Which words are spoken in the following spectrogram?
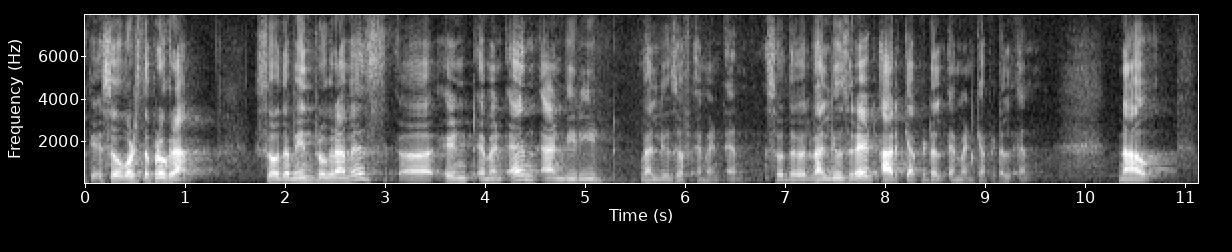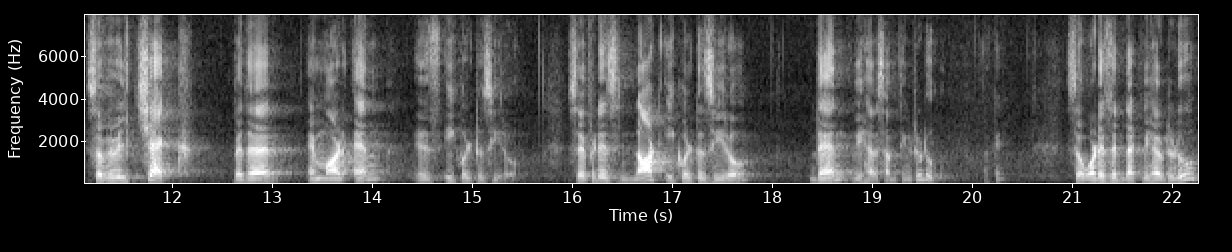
Okay. So, what is the program? So, the main program is uh, int m and n and we read values of m and n. So, the values read are capital M and capital N. Now, so we will check whether m mod n is equal to 0. So, if it is not equal to 0 then we have something to do. Okay. So, what is it that we have to do?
